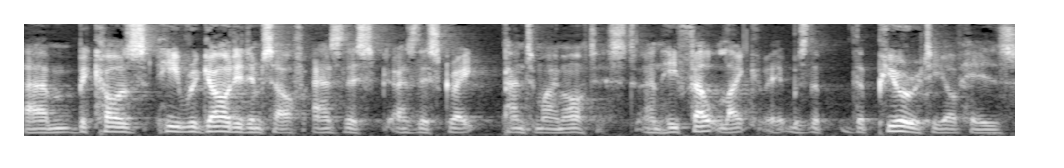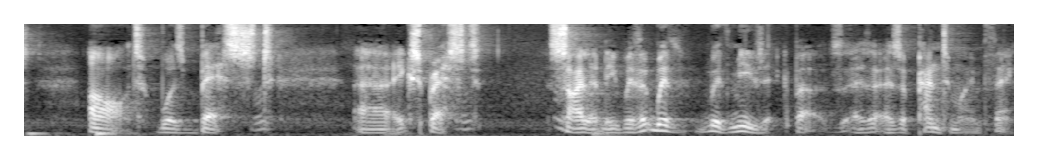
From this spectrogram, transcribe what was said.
um, because he regarded himself as this as this great pantomime artist, and he felt like it was the the purity of his art was best uh, expressed silently with with with music, but as a, as a pantomime thing.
